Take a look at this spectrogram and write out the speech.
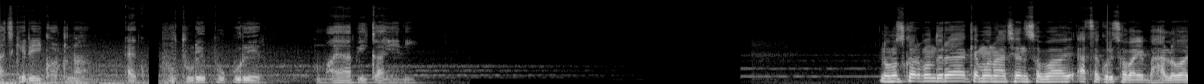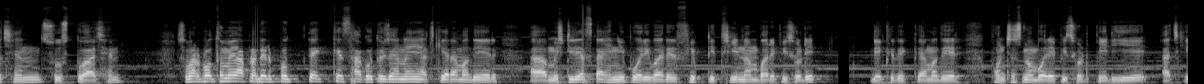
আজকের এই ঘটনা এক ভুতুড়ে পুকুরের মায়াবী কাহিনী। নমস্কার বন্ধুরা, কেমন আছেন সবাই? আশা করি সবাই ভালো আছেন, সুস্থ আছেন। সবার প্রথমে আপনাদের প্রত্যেককে স্বাগত জানাই আজকের আমাদের মিস্টিরিয়াস কাহিনী পরিবারের ফিফটি থ্রি নম্বর এপিসোডে দেখতে দেখতে আমাদের পঞ্চাশ নম্বর এপিসোড পেরিয়ে আজকে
